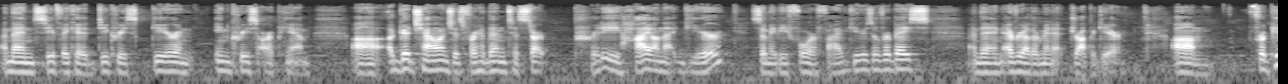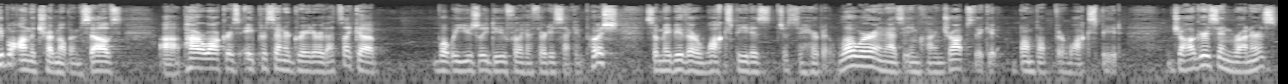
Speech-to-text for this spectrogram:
and then see if they could decrease gear and increase RPM. Uh, a good challenge is for them to start pretty high on that gear, so maybe four or five gears over base, and then every other minute drop a gear. Um, for people on the treadmill themselves, uh, power walkers, 8% or greater, that's like a what we usually do for like a 30 second push. So maybe their walk speed is just a hair bit lower and as the incline drops, they could bump up their walk speed. Joggers and runners,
